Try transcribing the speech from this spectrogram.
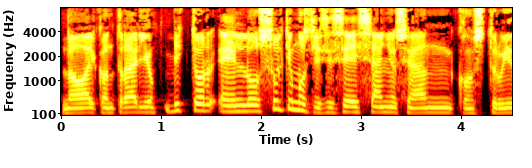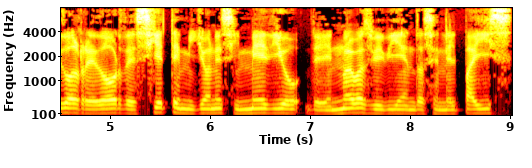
No, al contrario. Víctor, en los últimos 16 años se han construido alrededor de 7 millones y medio de nuevas viviendas en el país.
